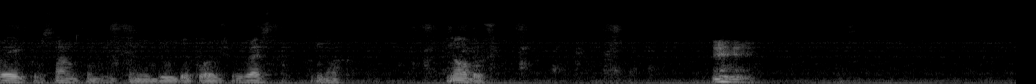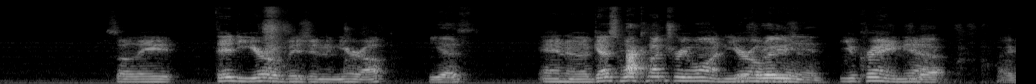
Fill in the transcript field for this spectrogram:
rape or something. You can do the abortion. Rest, no, no abortion. hmm So they did Eurovision in Europe, Yes, and uh, guess what country won Eurovision? Ukrainian. Ukraine, yeah. Hear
